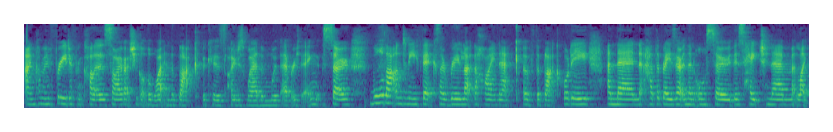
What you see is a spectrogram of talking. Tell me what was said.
and come in three different colors. So I've actually got the white and the black because I just wear them with everything. So wore that underneath it because I really like the high neck of the black body and then had the blazer and then also this H&M like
